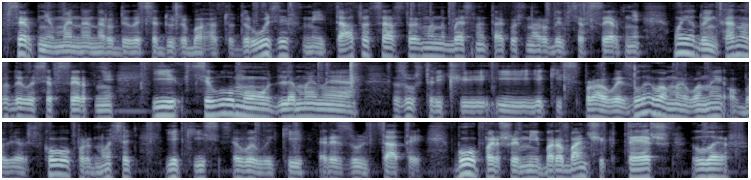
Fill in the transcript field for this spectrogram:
В серпні в мене народилося дуже багато друзів. Мій тато, царство йому небесне, також народився в серпні. Моя донька народилася в серпні. І в цілому для мене зустрічі і якісь справи з левами вони обов'язково приносять якісь великі результати. Бо перший мій барабанщик теж лев.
